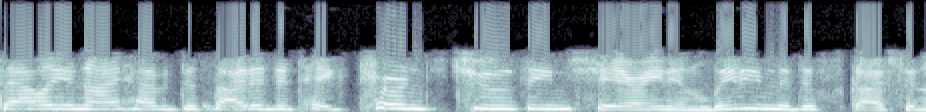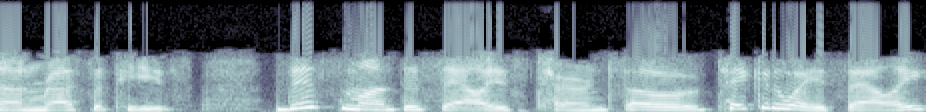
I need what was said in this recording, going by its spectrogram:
Sally and I have decided to take turns choosing, sharing, and leading the discussion on recipes. This month is Sally's turn, so take it away, Sally.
